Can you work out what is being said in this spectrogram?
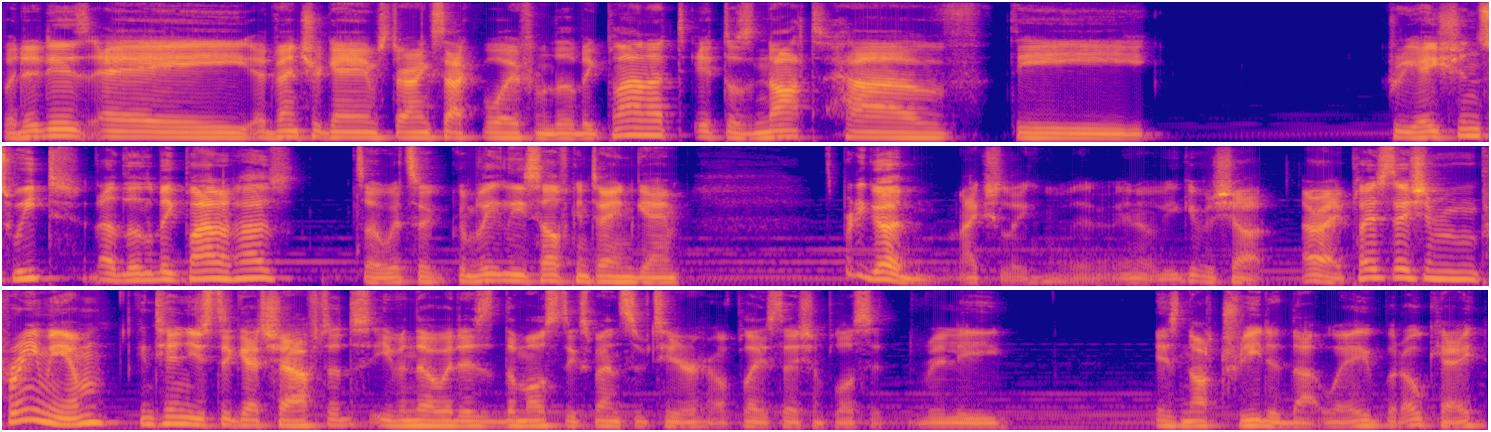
But it is a adventure game starring Sackboy from Little Big Planet. It does not have the creation suite that Little Big Planet has, so it's a completely self-contained game. Pretty good, actually. You know, you give it a shot. All right, PlayStation Premium continues to get shafted, even though it is the most expensive tier of PlayStation Plus. It really is not treated that way, but okay.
